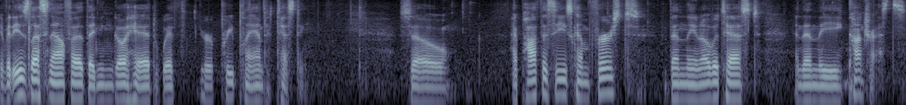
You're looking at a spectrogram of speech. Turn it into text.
If it is less than alpha, then you can go ahead with your pre-planned testing. So hypotheses come first, then the ANOVA test, and then the contrasts.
